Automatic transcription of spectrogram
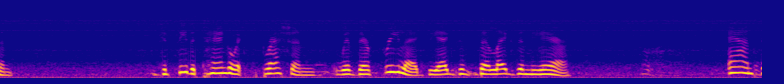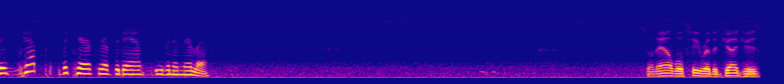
and you can see the tango expression with their free legs, the, eggs in, the legs in the air. And they kept the character of the dance even in their lifts. So now we'll see where the judges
